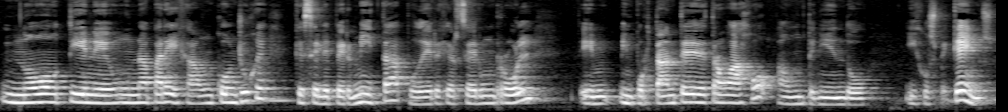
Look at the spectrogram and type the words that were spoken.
no tiene una pareja, un cónyuge que se le permita poder ejercer un rol em, importante de trabajo aún teniendo hijos pequeños.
